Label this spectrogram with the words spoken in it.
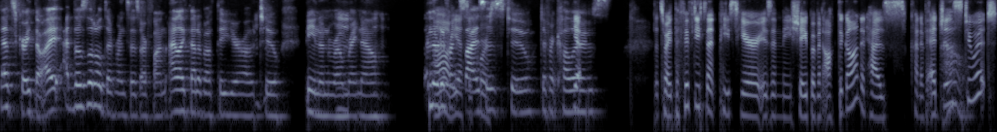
That's great though. I those little differences are fun. I like that about the euro mm-hmm. too, being in Rome mm-hmm. right now. Mm-hmm. And they're oh, different yes, sizes too, different colors. Yep. That's right. The 50 cent piece here is in the shape of an octagon. It has kind of edges oh. to it.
